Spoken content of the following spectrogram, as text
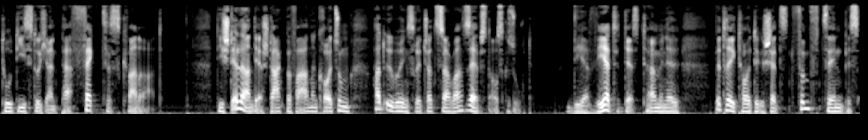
tut dies durch ein perfektes Quadrat. Die Stelle an der stark befahrenen Kreuzung hat übrigens Richard Serra selbst ausgesucht. Der Wert des Terminal beträgt heute geschätzt 15 bis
